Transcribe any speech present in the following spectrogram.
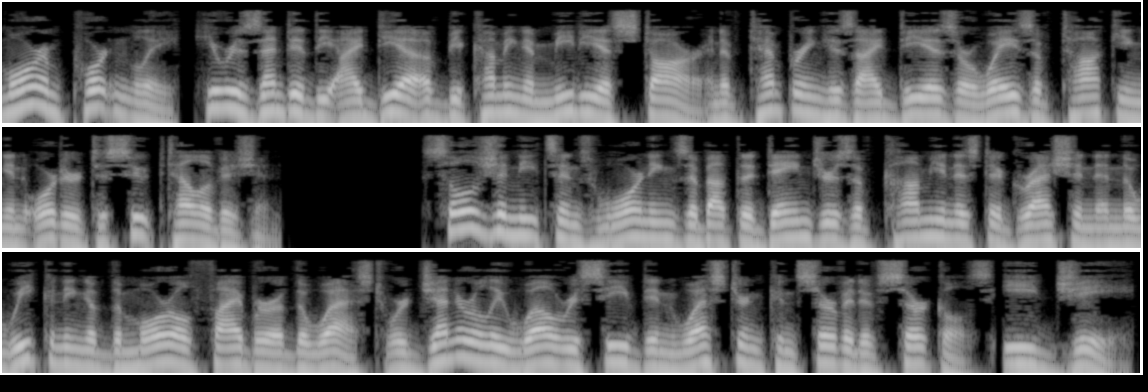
More importantly, he resented the idea of becoming a media star and of tempering his ideas or ways of talking in order to suit television. Solzhenitsyn's warnings about the dangers of communist aggression and the weakening of the moral fiber of the West were generally well received in Western conservative circles e.g.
